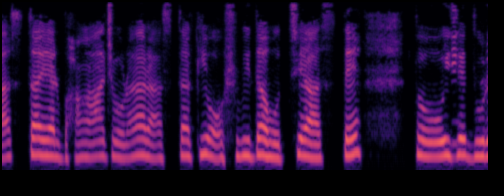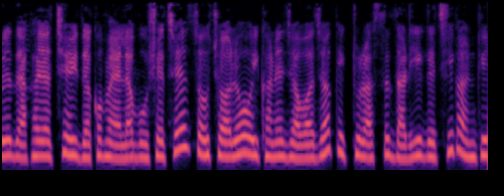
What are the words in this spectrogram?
রাস্তায় আর ভাঙা চোরা রাস্তা কি অসুবিধা হচ্ছে আসতে। তো ওই যে দূরে দেখা যাচ্ছে এই দেখো মেলা বসেছে। তো চলো ওইখানে যাওয়া যাক। একটু রাস্তায় দাঁড়িয়ে গেছি কারণ কি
